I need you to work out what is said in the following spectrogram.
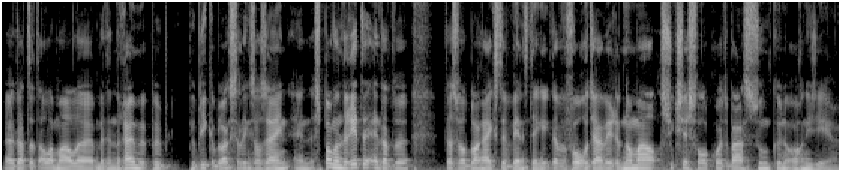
uh, dat het allemaal met een ruime pub publieke belangstelling zal zijn. En spannende ritten. En dat we, dat is wel het belangrijkste wens, denk ik, dat we volgend jaar weer een normaal succesvol korte baanseizoen kunnen organiseren.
